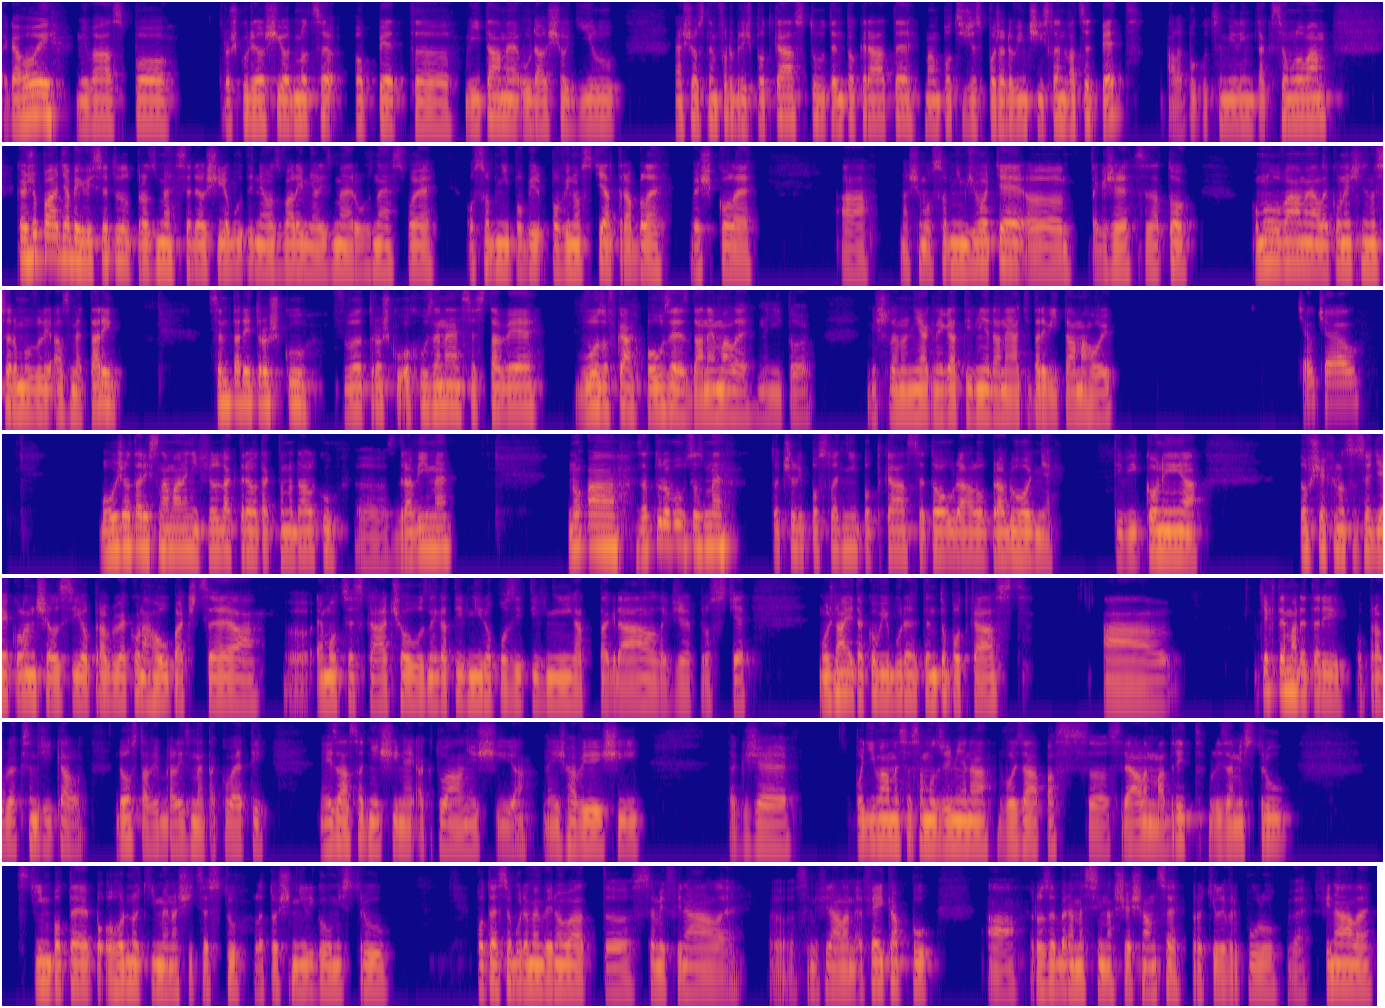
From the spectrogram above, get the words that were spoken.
Tak ahoj, my vás po trošku delší odmlce opět uh, vítáme u dalšího dílu našeho Stanford Bridge podcastu. Tentokrát mám pocit, že s pořadovým číslem 25, ale pokud se mýlím, tak se omlouvám. Každopádně, abych vysvětlil, proč jsme se delší dobu ty neozvali, měli jsme různé svoje osobní povinnosti a trable ve škole a našem osobním životě, uh, takže se za to omlouváme, ale konečně jsme se domluvili a jsme tady. Jsem tady trošku v trošku ochuzené sestavě, v úvozovkách pouze s Danem, ale není to myšleno nijak negativně. Dane, já tě tady vítám, ahoj. Čau, čau. Bohužel tady s náma není Filda, kterého takto na dálku uh, zdravíme. No a za tu dobu, co jsme točili poslední podcast, se toho událo opravdu hodně. Ty výkony a to všechno, co se děje kolem Chelsea, opravdu jako na houpačce a emoce skáčou z negativních do pozitivních a tak dál, takže prostě možná i takový bude tento podcast. A těch témat je tedy opravdu, jak jsem říkal, dost a vybrali jsme takové ty nejzásadnější, nejaktuálnější a nejžhavější, takže podíváme se samozřejmě na dvojzápas s Realem Madrid v Lize mistrů, s tím poté ohodnotíme naši cestu letošní ligou mistrů Poté se budeme věnovat eh, semifinále, eh, semifinálem FA Cupu a rozebereme si naše šance proti Liverpoolu ve finále.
